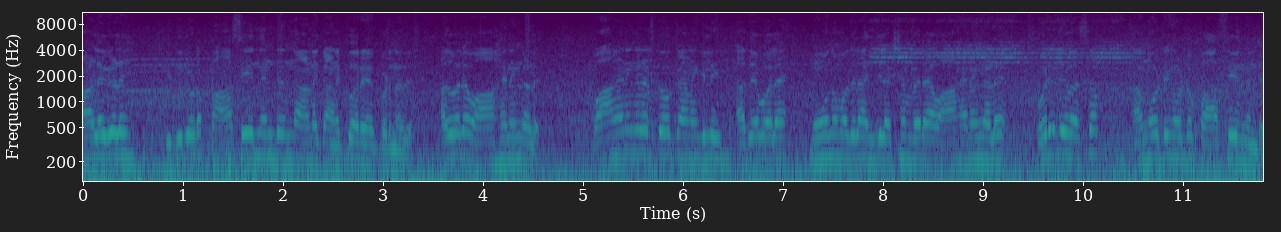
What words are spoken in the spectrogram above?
ആളുകൾ ഇതിലൂടെ പാസ് ചെയ്യുന്നുണ്ട് എന്നാണ് കണക്ക് പറയപ്പെടുന്നത്. അതുപോലെ വാഹനങ്ങൾ. വാഹനങ്ങൾ എടുത്ത് നോക്കുകയാണെങ്കിൽ അതേപോലെ മൂന്ന് മുതൽ അഞ്ച് ലക്ഷം വരെ വാഹനങ്ങൾ ഒരു ദിവസം അങ്ങോട്ടും ഇങ്ങോട്ടും പാസ് ചെയ്യുന്നുണ്ട്.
